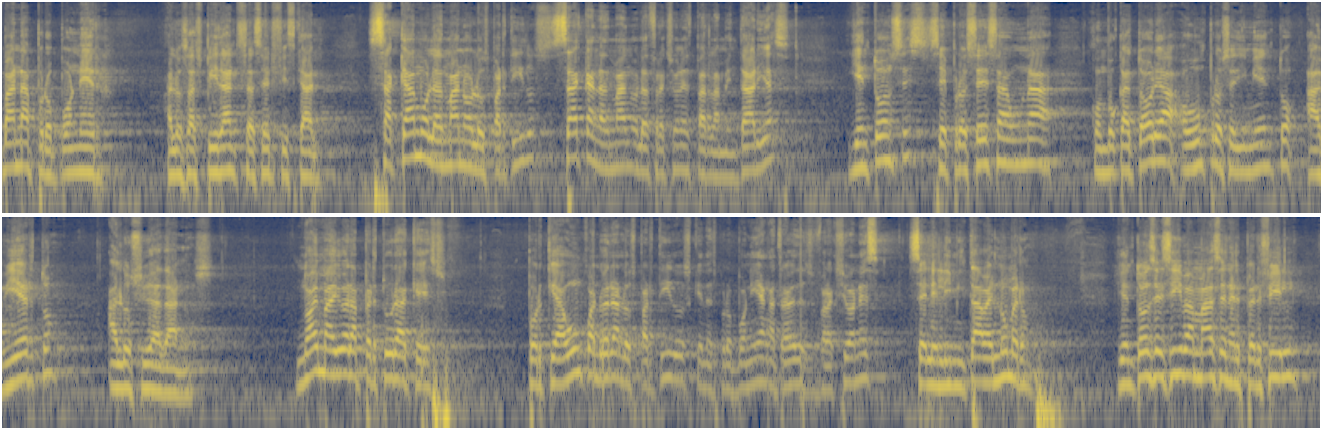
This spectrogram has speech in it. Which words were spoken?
van a proponer a los aspirantes a ser fiscal. Sacamos las manos los partidos, sacan las manos las fracciones parlamentarias y entonces se procesa una convocatoria o un procedimiento abierto a los ciudadanos. No hay mayor apertura que eso, porque aun cuando eran los partidos quienes proponían a través de sus fracciones, se les limitaba el número. Y entonces iba más en el perfil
